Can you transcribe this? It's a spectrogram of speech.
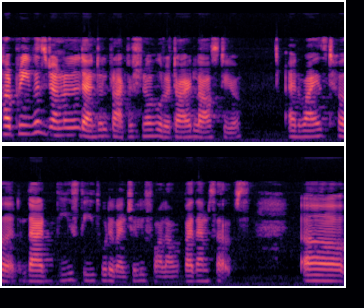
Her previous general dental practitioner who retired last year advised her that these teeth would eventually fall out by themselves. Uh,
